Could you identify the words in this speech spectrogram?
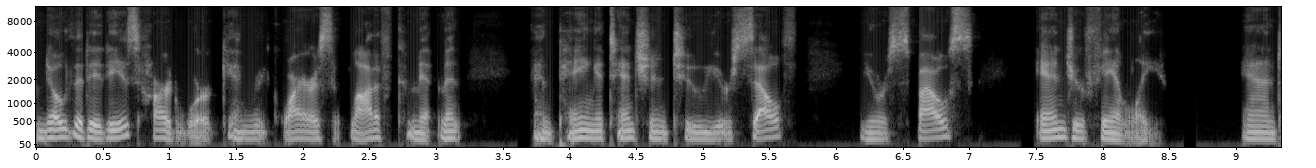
know that it is hard work and requires a lot of commitment and paying attention to yourself, your spouse, and your family. And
